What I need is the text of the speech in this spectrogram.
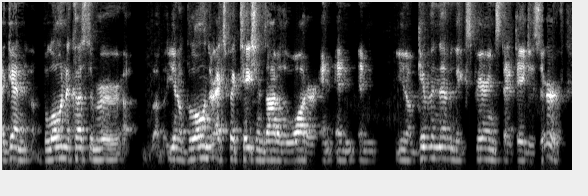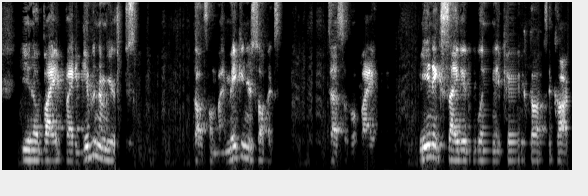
again blowing the customer, uh, you know, blowing their expectations out of the water and and and you know giving them the experience that they deserve. You know, by by giving them your cell phone, by making yourself accessible, by being excited when they pick up the car.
